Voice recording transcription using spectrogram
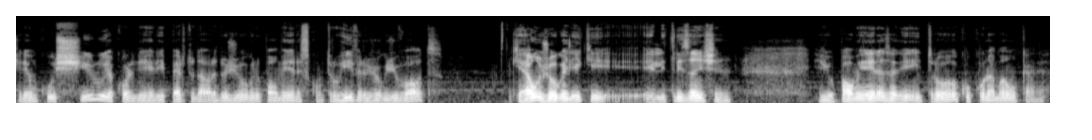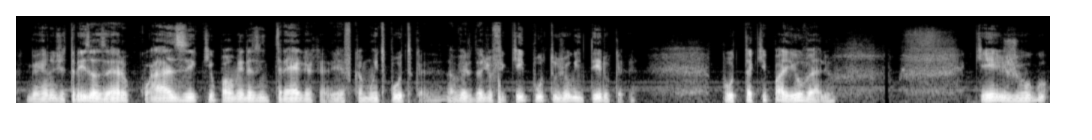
Tirei um cochilo e acordei ali perto da hora do jogo do Palmeiras contra o River, o jogo de volta. Que é um jogo ali que é eletrizante, né? E o Palmeiras ali entrou com o cu na mão, cara. Ganhando de 3 a 0 quase que o Palmeiras entrega, cara. Ia ficar muito puto, cara. Na verdade, eu fiquei puto o jogo inteiro, cara. Puta que pariu, velho. Que jogo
